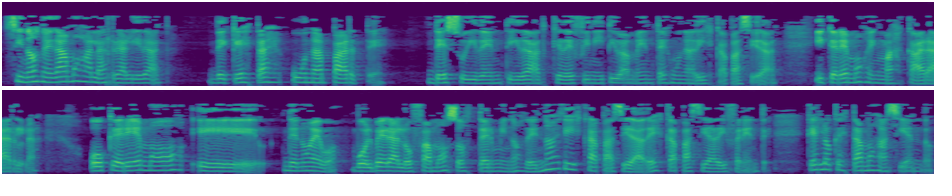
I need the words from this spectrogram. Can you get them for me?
si nos negamos a la realidad de que esta es una parte de su identidad que definitivamente es una discapacidad y queremos enmascararla o queremos eh, de nuevo volver a los famosos términos de no es discapacidad, es capacidad diferente. ¿Qué es lo que estamos haciendo?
